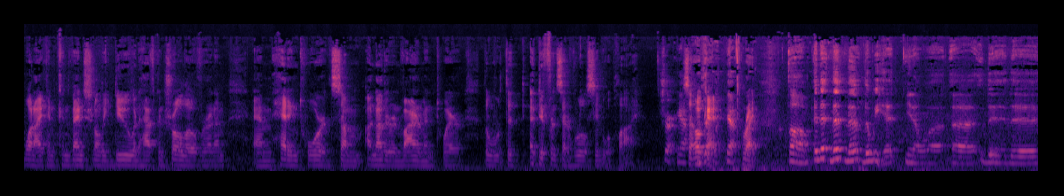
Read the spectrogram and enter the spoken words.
what I can conventionally do and have control over, and I'm am heading towards some another environment where the, the a different set of rules seem to apply. Sure. Yeah. So okay, exactly, Yeah. right, Um, and then, then, then, we hit, you know, uh, uh, the, the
